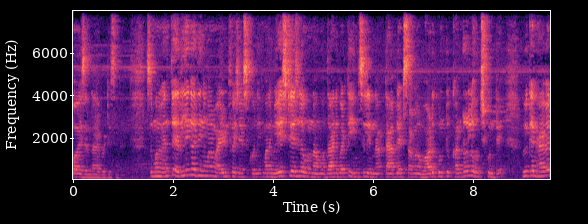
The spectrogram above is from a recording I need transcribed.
poison diabetes అనేది. సో మనం ఎంత ఎర్లీగా దీన్ని మనం ఐడెంటిఫై చేసుకొని మనం ఏ స్టేజ్లో ఉన్నామో దాన్ని బట్టి ఇన్సులిన్ టాబ్లెట్స్ మనం వాడుకుంటూ కంట్రోల్లో ఉంచుకుంటే we can have a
